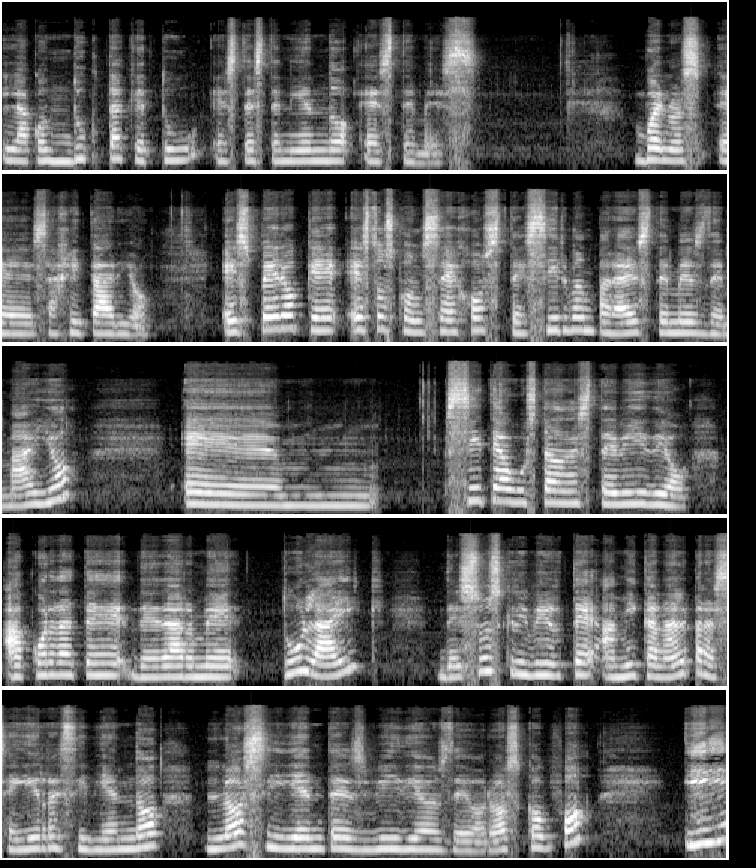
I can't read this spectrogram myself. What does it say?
la conducta que tú estés teniendo este mes. Bueno, eh, Sagitario, espero que estos consejos te sirvan para este mes de mayo. Em, si te ha gustado este vídeo, acuérdate de darme tu like, de suscribirte a mi canal para seguir recibiendo los siguientes vídeos de horóscopo y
